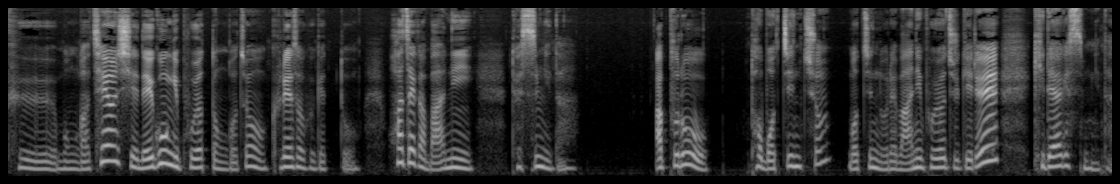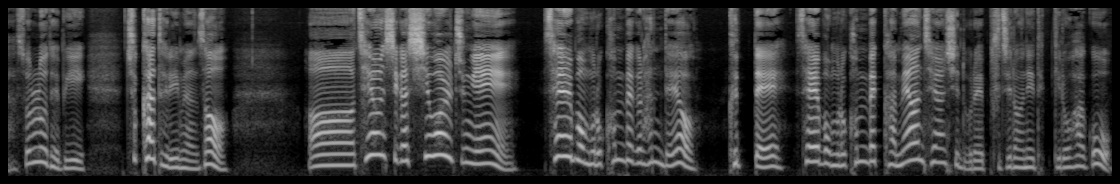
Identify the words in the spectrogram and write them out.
그 뭔가 채연 씨의 내공이 보였던 거죠. 그래서 그게 또 화제가 많이 됐습니다. 앞으로 더 멋진 춤, 멋진 노래 많이 보여주기를 기대하겠습니다. 솔로 데뷔 축하드리면서 어, 채연 씨가 10월 중에 새 앨범으로 컴백을 한대요. 그때 새 앨범으로 컴백하면 채연 씨 노래 부지런히 듣기로 하고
